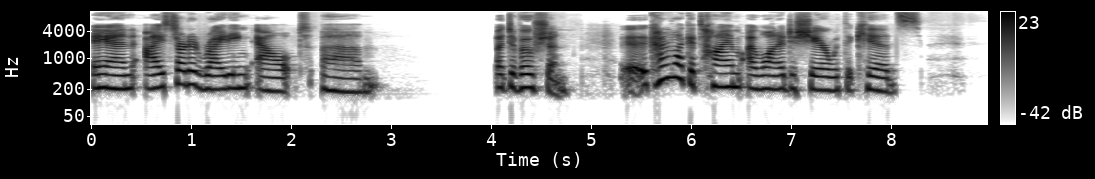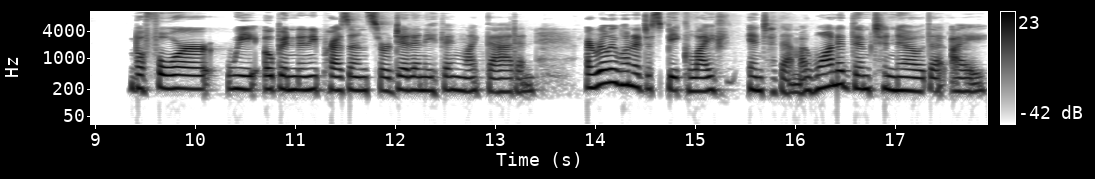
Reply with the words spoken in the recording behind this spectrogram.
And I started writing out um, a devotion, uh, kind of like a time I wanted to share with the kids before we opened any presents or did anything like that. And I really wanted to speak life into them. I wanted them to know that I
